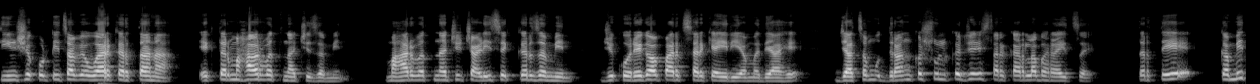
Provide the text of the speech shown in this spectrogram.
तीनशे कोटीचा व्यवहार करताना एकतर महारवतनाची जमीन महारवतनाची चाळीस एकर जमीन जी कोरेगाव पार्क सारख्या एरियामध्ये आहे ज्याचं मुद्रांक शुल्क जे सरकारला भरायचंय तर ते कमीत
